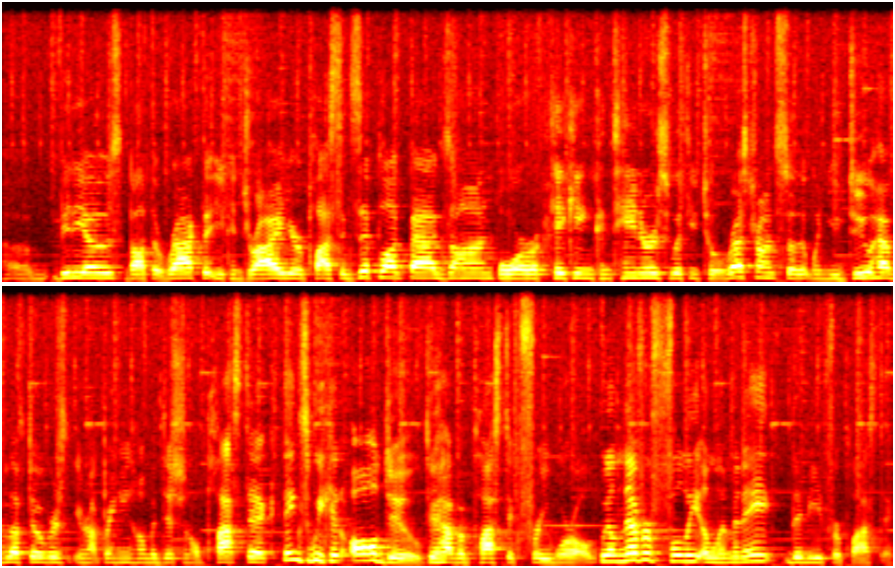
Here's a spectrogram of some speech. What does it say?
um, videos about the rack that you can dry your plastic Ziploc bags on or taking containers with you to a restaurant so that when you do have leftovers, you're not bringing home additional plastic. Things we can all do to have a plastic-free world. We'll never fully eliminate the need for plastic,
